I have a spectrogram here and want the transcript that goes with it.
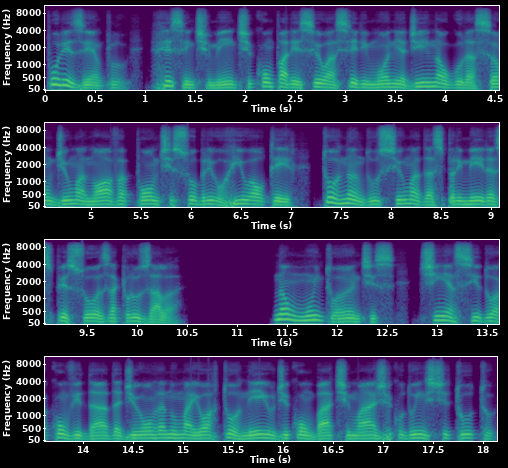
Por exemplo, recentemente compareceu à cerimônia de inauguração de uma nova ponte sobre o rio Alter, tornando-se uma das primeiras pessoas a cruzá-la. Não muito antes, tinha sido a convidada de honra no maior torneio de combate mágico do Instituto,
